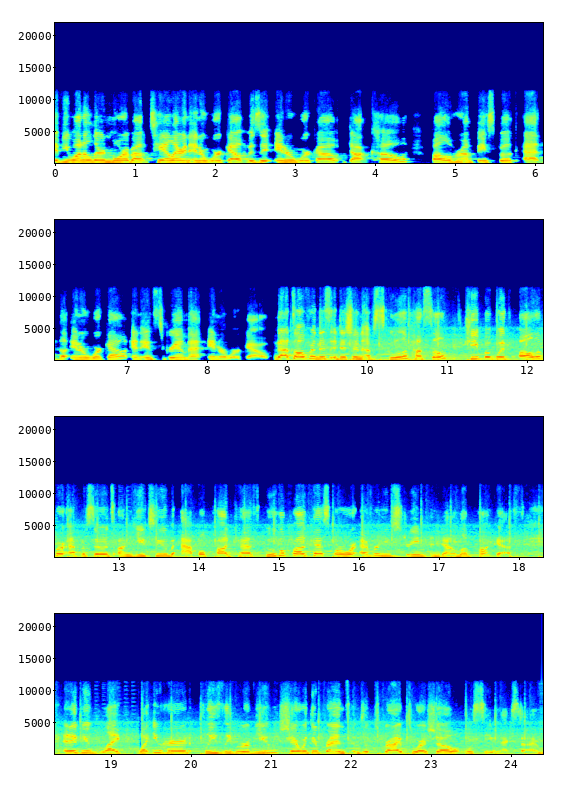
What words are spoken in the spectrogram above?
If you want to learn more about Taylor and Inner Workout, visit innerworkout.com Co. Follow her on Facebook at The Inner Workout and Instagram at Inner Workout. That's all for this edition of School of Hustle. Keep up with all of our episodes on YouTube, Apple Podcasts, Google Podcasts, or wherever you stream and download podcasts. And if you like what you heard, please leave a review, share with your friends, and subscribe to our show. We'll see you next time.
